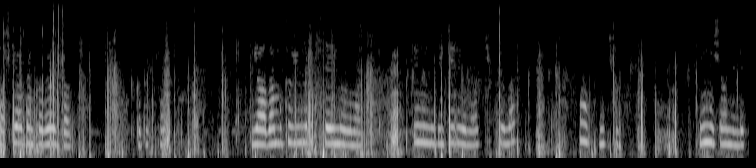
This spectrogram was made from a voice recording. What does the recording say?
Başka yerden kazarız da. Arkadaşlar. Ya ben bu köylüleri hiç sevmiyorum artık. Evimize giriyorlar, çıkıyorlar. Ah, ne çıkıyor? Benim meşaleleri.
